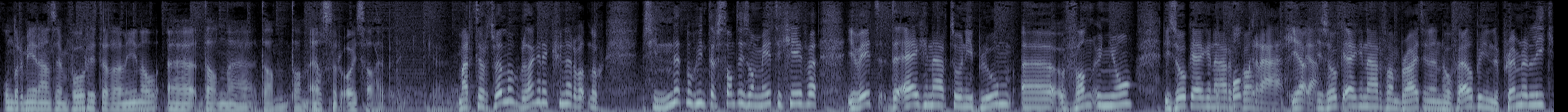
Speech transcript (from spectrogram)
onder meer aan zijn voorzitter alleen al, eh, dan, eh, dan, dan Elsner ooit zal hebben, denk ik. Eh, Maar het wordt wel nog belangrijk, Gunnar, wat nog, misschien net nog interessant is om mee te geven. Je weet, de eigenaar Tony Bloom eh, van Union, die is ook eigenaar van... Ja, ja. die is ook eigenaar van Brighton en Hove Albion in de Premier League.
